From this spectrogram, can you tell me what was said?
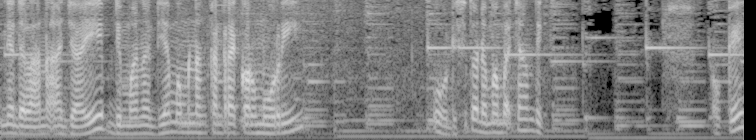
Ini adalah anak ajaib di mana dia memenangkan rekor muri. Oh, di situ ada mbak cantik. Oke,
